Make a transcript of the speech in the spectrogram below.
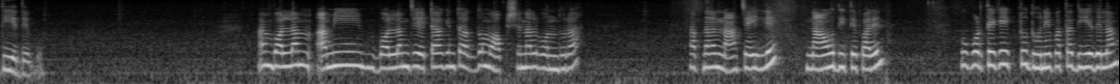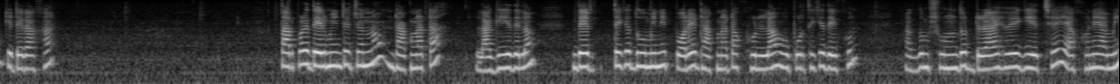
দিয়ে দেব। আমি বললাম আমি বললাম যে এটা কিন্তু একদম অপশনাল বন্ধুরা। আপনারা না চাইলে নাও দিতে পারেন। উপর থেকে একটু ধনে পাতা দিয়ে দিলাম কেটে রাখা। তারপরে দেড় মিনিটের জন্য ঢাকনাটা লাগিয়ে দিলাম। দেড় থেকে দু মিনিট পরে ঢাকনাটা খুললাম। উপর থেকে দেখুন, একদম সুন্দর ড্রাই হয়ে গিয়েছে। এখনে আমি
